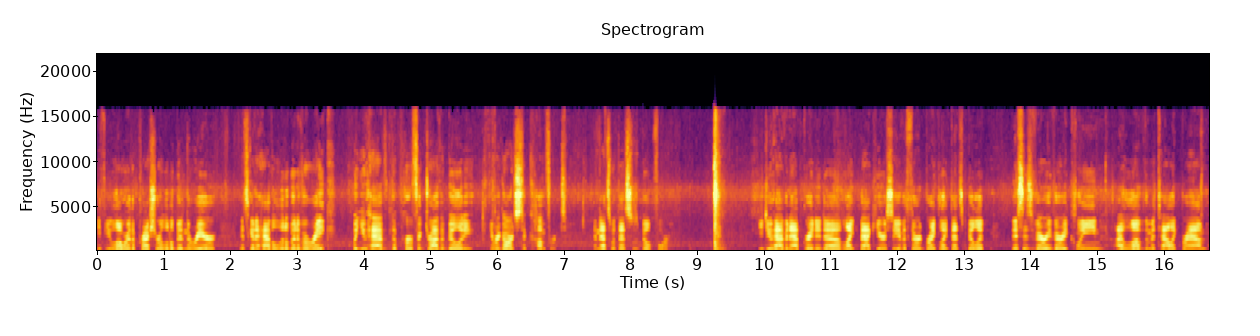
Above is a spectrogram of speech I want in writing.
If you lower the pressure a little bit in the rear, it's gonna have a little bit of a rake, but you have the perfect drivability in regards to comfort. And that's what this was built for. You do have an upgraded uh, light back here, so you have a third brake light that's billet. This is very, very clean. I love the metallic brown.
